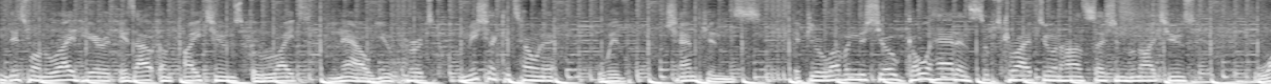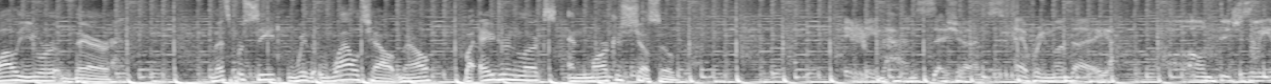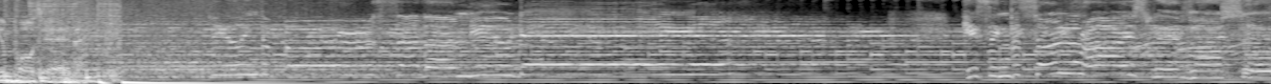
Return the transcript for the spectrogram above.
this one right here, is out on iTunes right now. You've heard Misha Kitone with Champions. If you're loving the show, go ahead and subscribe to Enhanced Sessions on iTunes while you're there. Let's proceed with Wild Child now by Adrian Lux and Marcus Schössow. Enhanced Sessions every Monday on Digitally Imported. Alright,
